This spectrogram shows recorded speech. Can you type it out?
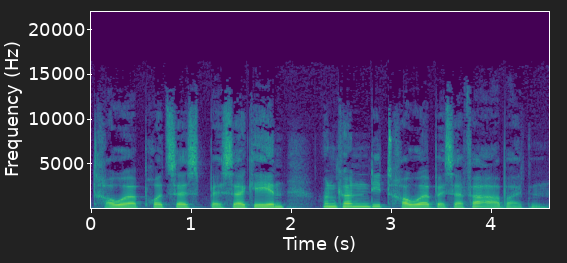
Trauerprozess besser gehen und können die Trauer besser verarbeiten.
